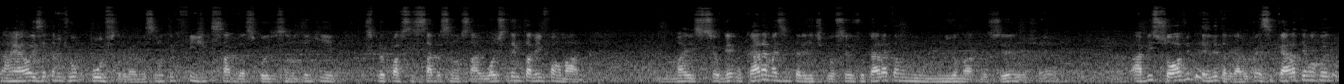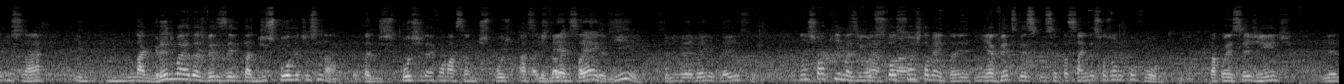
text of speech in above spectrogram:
na real é exatamente o oposto, tá ligado? Você não tem que fingir que sabe das coisas, você não tem que se preocupar se sabe ou se não sabe. Lógico que você tem que estar bem informado. Mas se alguém, o cara é mais inteligente que você, se o cara tá num nível maior que você, absorve dele, tá ligado? Esse cara tem uma coisa pra te ensinar e na grande maioria das vezes ele está disposto a te ensinar. Ele está disposto a te dar informação, disposto a te dar até aqui? Você livraria ele para isso? Não só aqui, mas em outras é, situações claro. também. Então, em eventos desses que você está saindo da sua zona de conforto. Para conhecer gente. E é,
